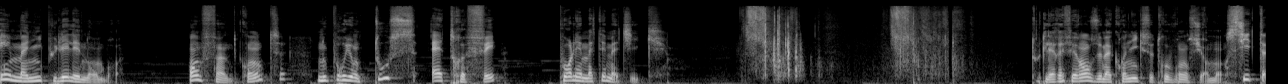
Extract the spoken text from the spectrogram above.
et manipuler les nombres. En fin de compte, nous pourrions tous être faits pour les mathématiques. Toutes les références de ma chronique se trouveront sur mon site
